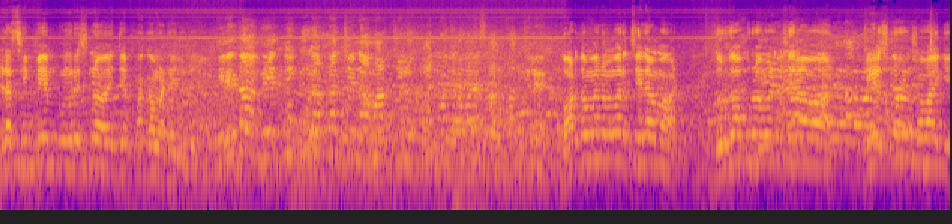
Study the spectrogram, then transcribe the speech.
এটা সিপিএম কংগ্রেস নয় যে ফাঁকা মাঠে জিতে যাবে। এটা মেদিনীপুর আপনার চেনা মাঠ ছিল পাঁচ বছর পরে সাংসদ ছিলেন। বর্ধমান আমার চেনা মাঠ দুর্গাপুর আমার চেনা মাঠ। জিজ্ঞেস করুন সবাইকে।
